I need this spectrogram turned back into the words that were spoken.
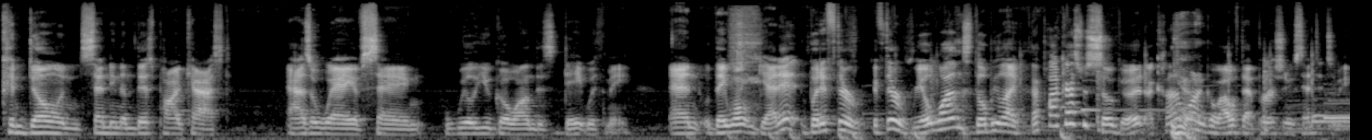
condone sending them this podcast as a way of saying, "Will you go on this date with me?" And they won't get it, but if they're if they're real ones, they'll be like, "That podcast was so good. I kind of Yeah. want to go out with that person who sent it to me."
